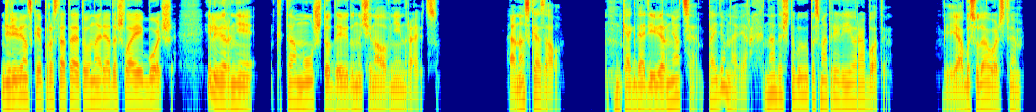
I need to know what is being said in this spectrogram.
Деревенская простота этого наряда шла ей больше, или, вернее, к тому, что Дэвиду начинало в ней нравиться. Она сказала, «Когда Ди вернется, пойдем наверх. Надо, чтобы вы посмотрели ее работы». «Я бы с удовольствием».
